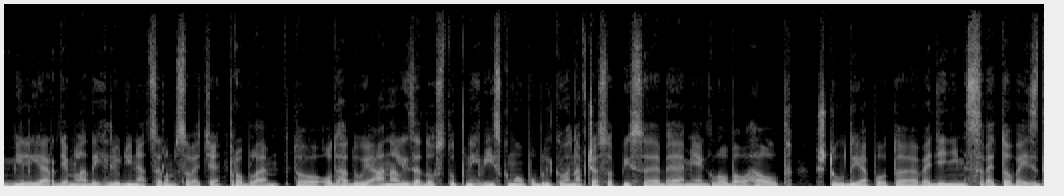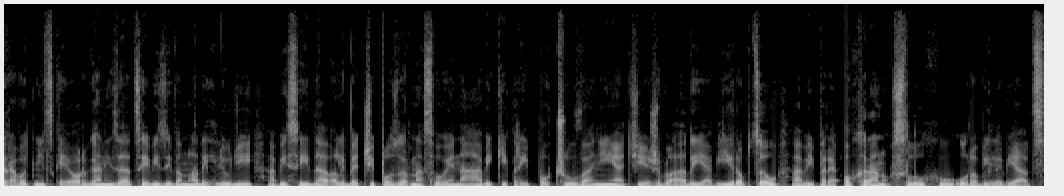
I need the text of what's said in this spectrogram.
miliarde mladých ľudí na celom svete problém. To odhaduje analýza dostupných výskumov publikovaná v časopise BME Global Health. Štúdia pod vedením Svetovej zdravotníckej organizácie vyzýva mladých ľudí, aby si dávali väčší pozor na svoje návyky pri počúvaní a tiež vlády a výrobcov, aby pre ochranu sluchu urobili viac.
